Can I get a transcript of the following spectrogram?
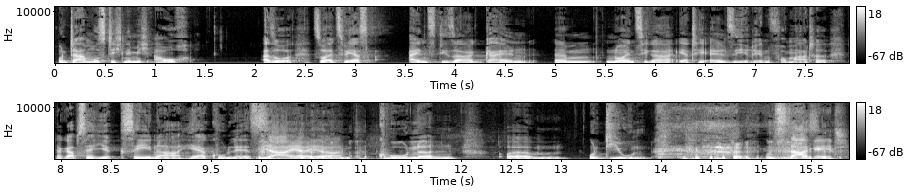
Und da musste ich nämlich auch, also so als wäre es eins dieser geilen ähm, 90er RTL-Serienformate. Da gab es ja hier Xena, Herkules, Ja, ja, ja. ähm, Conan ähm, und Dune Und Stargate.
